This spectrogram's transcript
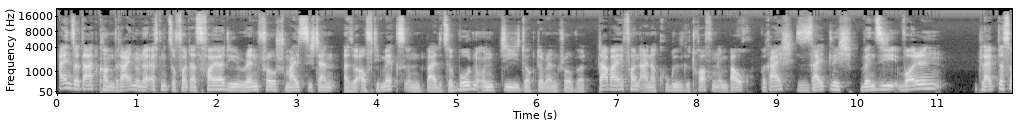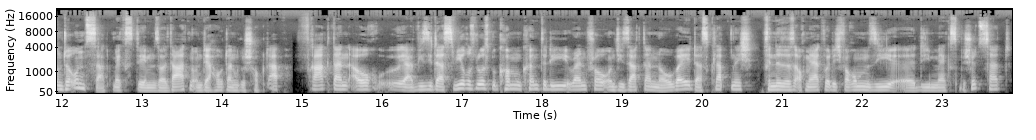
Ein Soldat kommt rein und eröffnet sofort das Feuer. Die Renfro schmeißt sich dann also auf die Max und beide zu Boden und die Dr. Renfro wird dabei von einer Kugel getroffen im Bauchbereich seitlich. Wenn sie wollen, bleibt das unter uns, sagt Max dem Soldaten und der haut dann geschockt ab. Fragt dann auch, ja, wie sie das Virus losbekommen könnte, die Renfro, und die sagt dann, no way, das klappt nicht. Findet es auch merkwürdig, warum sie äh, die Max beschützt hat.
